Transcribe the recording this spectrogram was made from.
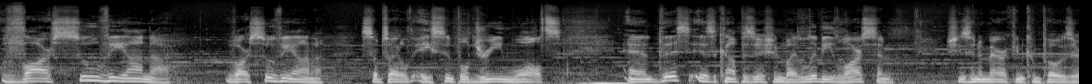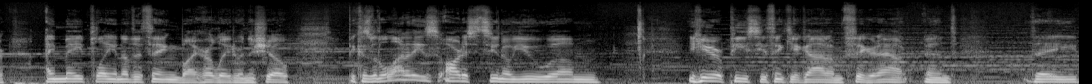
Varsuviana. Varsuviana, subtitled "A Simple Dream Waltz." And this is a composition by Libby Larsen. She's an American composer. I may play another thing by her later in the show because with a lot of these artists, you know, you um, you hear a piece, you think you got them figured out, and they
